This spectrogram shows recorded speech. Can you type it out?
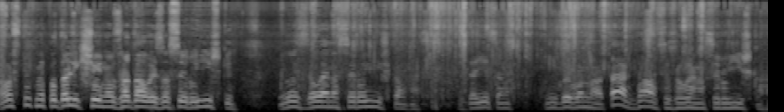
А ось тут неподалік щойно згадали за сироїшки. І ось зелена сироїшка у нас. Здається, ніби вона. Так, да, це зелена сироїшка.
